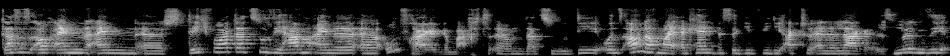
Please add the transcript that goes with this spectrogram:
Das ist auch ein, ein äh, Stichwort dazu. Sie haben eine äh, Umfrage gemacht ähm, dazu, die uns auch nochmal Erkenntnisse gibt, wie die aktuelle Lage ist. Mögen Sie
